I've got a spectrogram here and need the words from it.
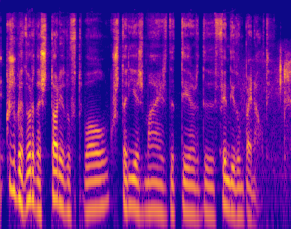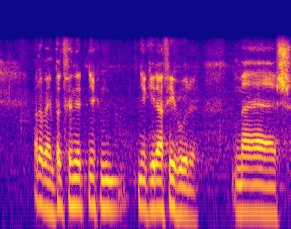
que jogador da história do futebol gostarias mais de ter defendido um penalti? Ora bem, para defender tinha que, tinha que ir à figura, mas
